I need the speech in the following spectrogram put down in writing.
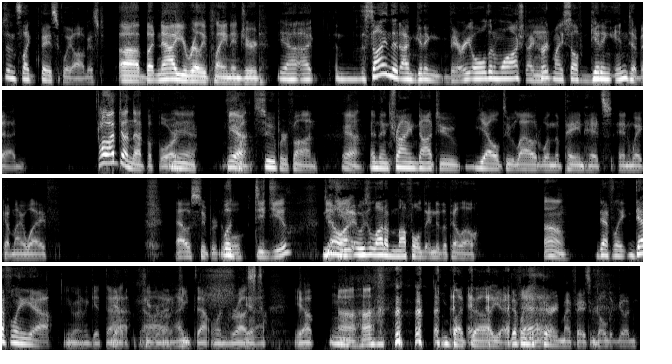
Since like basically August. uh, but now you're really playing injured. Yeah, I the sign that I'm getting very old and washed, I Hmm. hurt myself getting into bed. Oh, I've done that before. Yeah. Yeah. Fun- super fun. Yeah. And then trying not to yell too loud when the pain hits and wake up my wife. That was super cool. Well, did you? Did no, you- it was a lot of muffled into the pillow. Oh, Definitely, definitely, yeah. you want to get that? Yeah, no, going to keep that one, Rust. Yep. Mm. Uh huh. But uh, yeah, definitely just buried my face and called it good.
